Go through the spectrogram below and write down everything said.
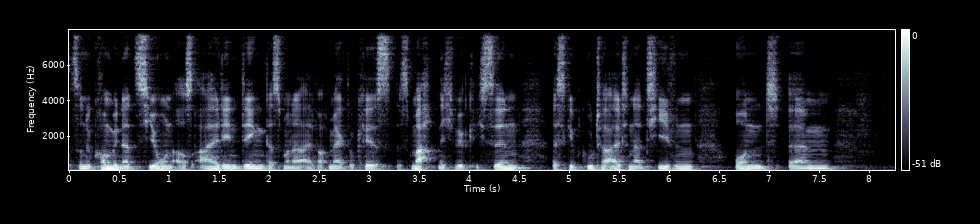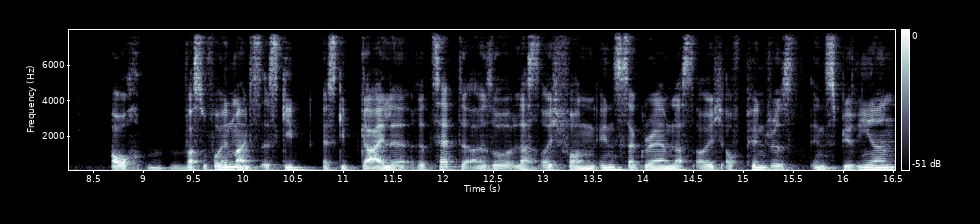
so eine Kombination aus all den Dingen, dass man dann einfach merkt, okay, es, es macht nicht wirklich Sinn, es gibt gute Alternativen und ähm, auch, was du vorhin meintest, es gibt, es gibt geile Rezepte. Also lasst euch von Instagram, lasst euch auf Pinterest inspirieren,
